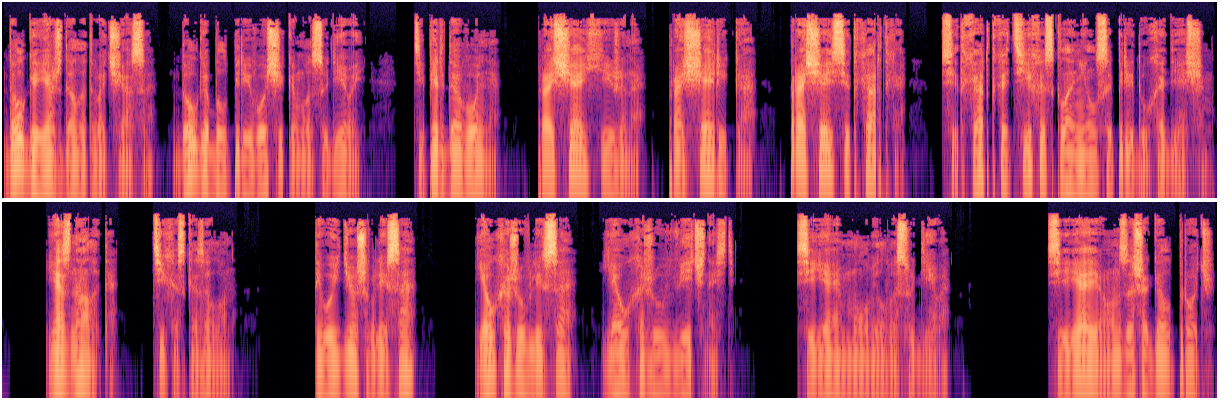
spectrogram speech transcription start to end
Долго я ждал этого часа, долго был перевозчиком Васудевой. Теперь довольно. Прощай, хижина, прощай, река, прощай, Сидхартха». Сидхартха тихо склонился перед уходящим. «Я знал это», — тихо сказал он. «Ты уйдешь в леса?» Я ухожу в леса, я ухожу в вечность, сияя, молвил Васудева. Сияя, он зашагал прочь.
